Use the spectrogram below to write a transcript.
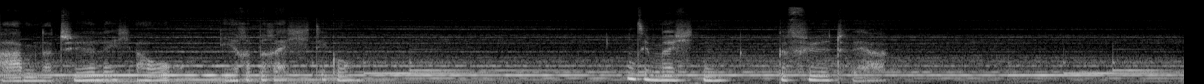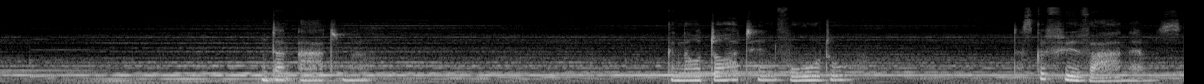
haben natürlich auch ihre Berechtigung und sie möchten gefühlt werden. Dann atme genau dorthin, wo du das Gefühl wahrnimmst.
